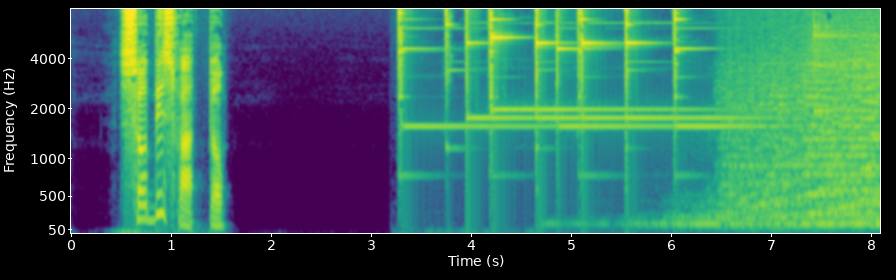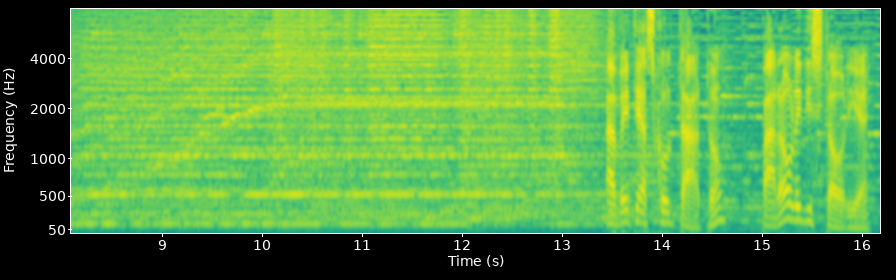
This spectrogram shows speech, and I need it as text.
soddisfatto. Avete ascoltato Parole di storie,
